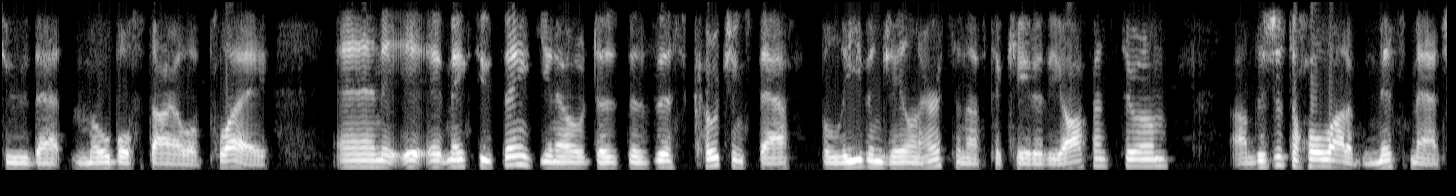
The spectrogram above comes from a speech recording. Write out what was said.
to that mobile style of play and it, it makes you think. You know, does does this coaching staff believe in Jalen Hurts enough to cater the offense to him? Um, there's just a whole lot of mismatch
